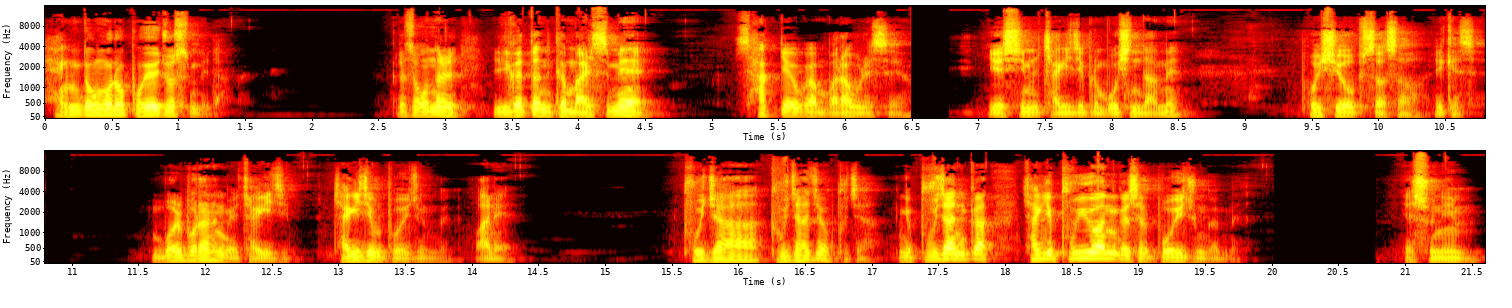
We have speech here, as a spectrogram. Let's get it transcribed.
행동으로 보여줬습니다. 그래서 오늘 읽었던 그 말씀에 사개오가 뭐라고 그랬어요? 예수님을 자기 집으로 모신 다음에 보시옵소서 이렇게 했어요. 뭘 보라는 거예요? 자기 집. 자기 집을 보여주는 거예요. 안에. 부자, 부자죠, 부자. 그러니까 부자니까 자기 부유한 것을 보여준 겁니다. 예수님,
